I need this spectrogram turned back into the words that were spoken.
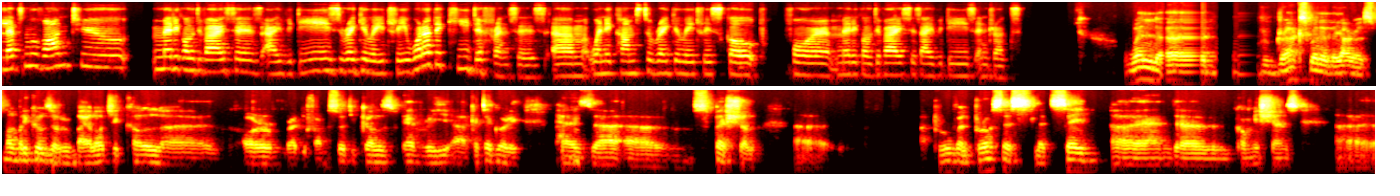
let's move on to medical devices, IVDs, regulatory. What are the key differences um, when it comes to regulatory scope for medical devices, IVDs, and drugs? Well, uh, drugs, whether they are small molecules or biological uh, or radiopharmaceuticals, every uh, category has special uh, approval process, let's say, uh, and uh, commissions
